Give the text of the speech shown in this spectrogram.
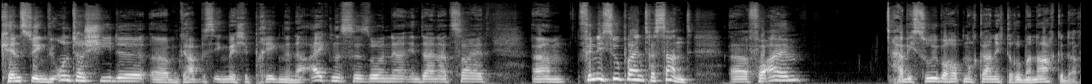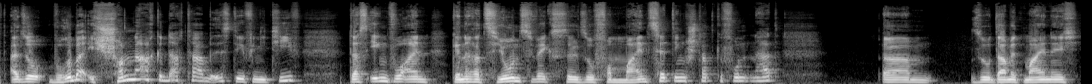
Kennst du irgendwie Unterschiede? Ähm, gab es irgendwelche prägenden Ereignisse so in, der, in deiner Zeit? Ähm, Finde ich super interessant. Äh, vor allem, habe ich so überhaupt noch gar nicht darüber nachgedacht. Also worüber ich schon nachgedacht habe, ist definitiv, dass irgendwo ein Generationswechsel so vom Mindsetting stattgefunden hat. Ähm, so damit meine ich,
